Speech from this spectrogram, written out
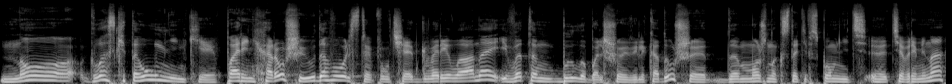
но глазки-то умненькие, парень хороший и удовольствие получает, говорила она, и в этом было большое великодушие. Да можно, кстати, вспомнить э, те времена, времена.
